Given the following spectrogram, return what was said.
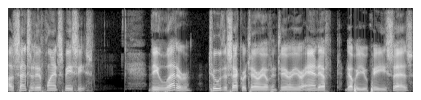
of sensitive plant species. The letter to the Secretary of Interior and FWP says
